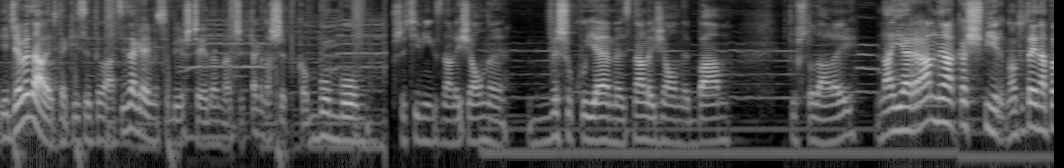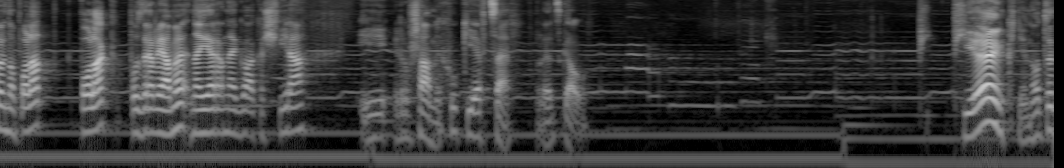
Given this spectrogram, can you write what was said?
Jedziemy dalej w takiej sytuacji. Zagrajmy sobie jeszcze jeden meczyk, tak na szybko. Bum, bum. Przeciwnik znaleziony. Wyszukujemy, znaleziony, bam. Któż to dalej? Najarany Akaświr. No tutaj na pewno Polak. Polak, pozdrawiamy. Najaranego Akaświra. I ruszamy. Huki FC. Let's go. Pi- Pięknie. No te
